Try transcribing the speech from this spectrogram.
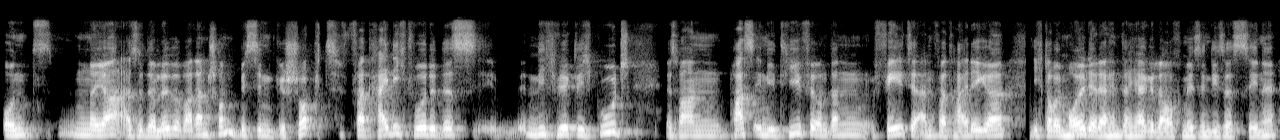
Und naja, also der Löwe war dann schon ein bisschen geschockt. Verteidigt wurde das nicht wirklich gut. Es war ein Pass in die Tiefe und dann fehlte ein Verteidiger. Ich glaube, Moll, der da hinterhergelaufen ist in dieser Szene.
